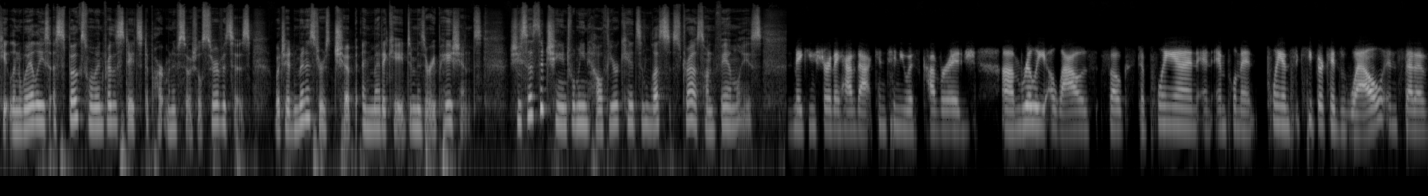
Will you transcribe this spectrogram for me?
Caitlin Whaley's a spokeswoman for the state's Department of Social Services, which administers CHIP and Medicaid to Missouri patients. She says the change will mean healthier kids and less stress on families. Making sure they have that continuous coverage um, really allows folks to plan and implement plans to keep their kids well instead of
